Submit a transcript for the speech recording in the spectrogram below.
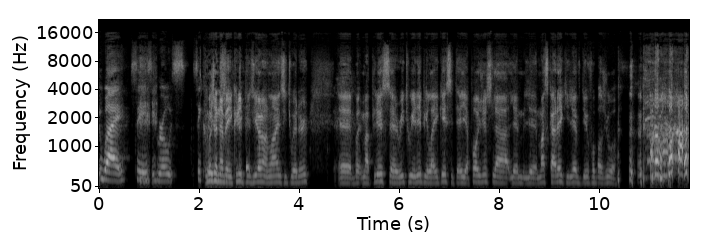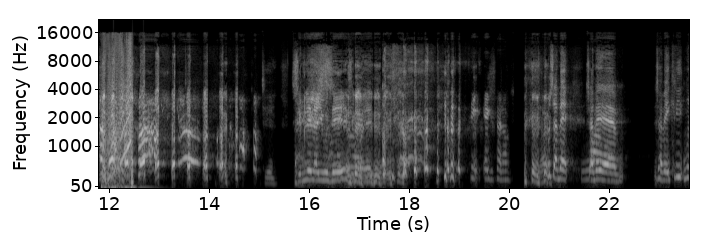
ouais, c'est c'est gross. C'est Moi, j'en avais écrit plusieurs online sur Twitter. Euh, but ma plus euh, retweeté puis liké, c'était il n'y a pas juste la, le, le mascara qui lève deux fois par jour. Si- vous voulez la user, c'est excellent. Moi, j'avais j'avais euh, j'avais écrit, moi,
